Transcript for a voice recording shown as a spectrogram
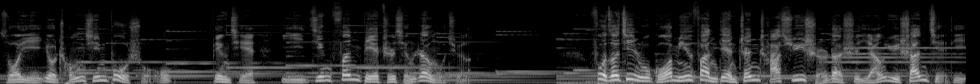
所以又重新部署。并且已经分别执行任务去了。负责进入国民饭店侦查虚实的是杨玉山姐弟。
